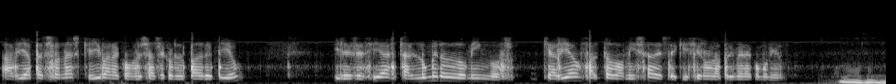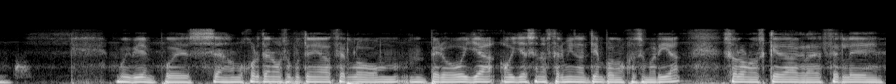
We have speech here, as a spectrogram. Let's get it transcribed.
Había personas que iban a confesarse con el Padre Pío y les decía hasta el número de domingos que habían faltado a misa desde que hicieron la primera comunión. Muy bien, pues a lo mejor tenemos oportunidad de hacerlo, pero hoy ya, hoy ya se nos termina el tiempo, don José María. Solo nos queda agradecerle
